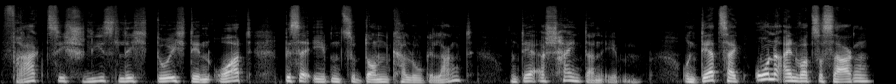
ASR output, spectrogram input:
fragt sich schließlich durch den Ort, bis er eben zu Don Carlo gelangt, und der erscheint dann eben. Und der zeigt ohne ein Wort zu sagen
